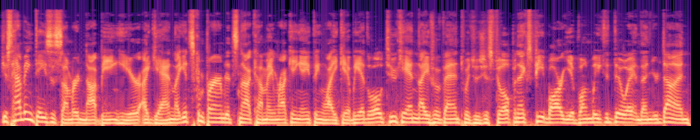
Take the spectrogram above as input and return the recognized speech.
just having Days of Summer not being here again, like it's confirmed it's not coming. We're not getting anything like it. We had the little toucan knife event, which was just fill up an XP bar. You have one week to do it and then you're done,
